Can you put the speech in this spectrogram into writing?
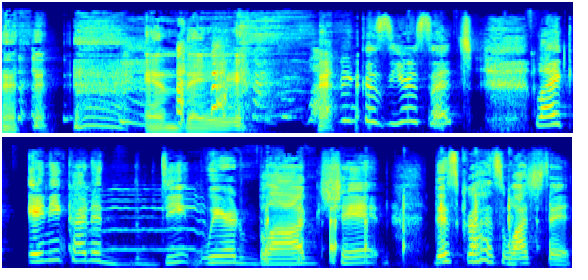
and they laughing because you're such like any kind of deep weird blog shit. This girl has watched it.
